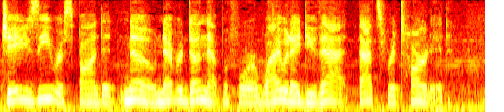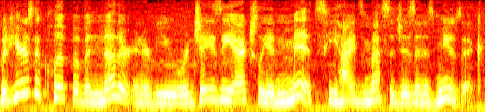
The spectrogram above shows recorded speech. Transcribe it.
Jay Z responded, No, never done that before. Why would I do that? That's retarded. But here's a clip of another interview where Jay Z actually admits he hides messages in his music.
